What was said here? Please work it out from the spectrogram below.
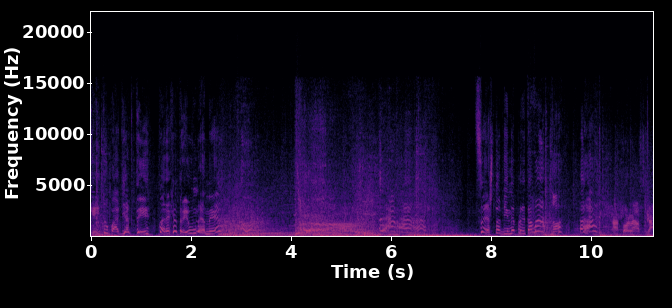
Такий тупак, як ти, перехитрив мене. Це ж тобі не притаманно. А? А поразка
